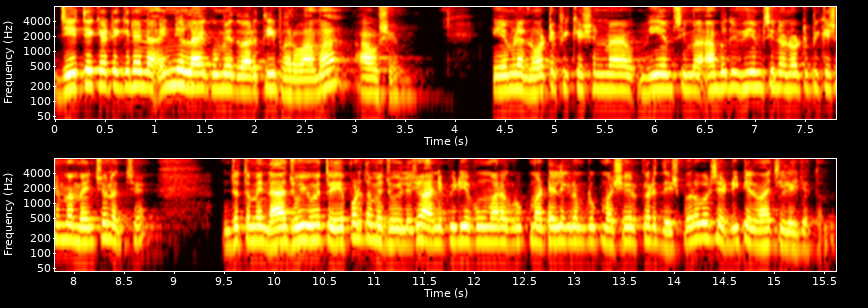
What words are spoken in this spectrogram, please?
જે તે કેટેગરીના અન્ય લાયક ઉમેદવારથી ભરવામાં આવશે. એ એમણે નોટિફિકેશનમાં વીએમસીમાં આ બધું વીએમસીના નોટિફિકેશનમાં મેન્શન જ છે. જો તમે ના જોયું હોય તો એ પણ તમે જોઈ લેજો. આની પીડીએફ હું મારા ગ્રુપમાં ટેલિગ્રામ ગ્રુપમાં શેર કરી દઈશ. બરાબર છે? ડિટેલ વાંચી લેજો તમે.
